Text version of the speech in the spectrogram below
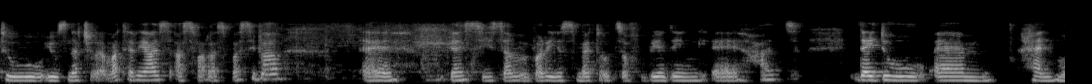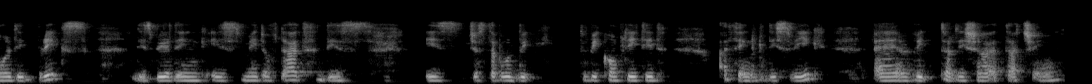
to use natural materials as far as possible. Uh, you can see some various methods of building uh, huts. They do um, hand molded bricks. This building is made of that. This is just about be, to be completed, I think, this week uh, with traditional attaching.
